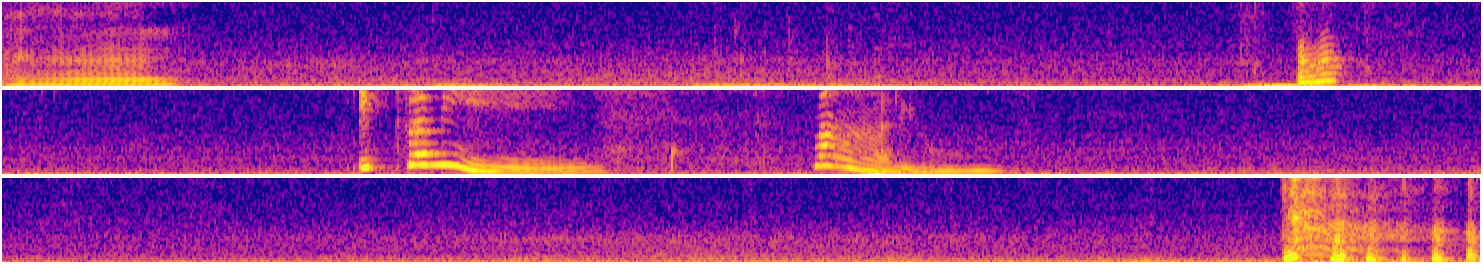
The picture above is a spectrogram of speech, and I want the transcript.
Um. It's a me, Mario. nice, nice, nice, nice, nice.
